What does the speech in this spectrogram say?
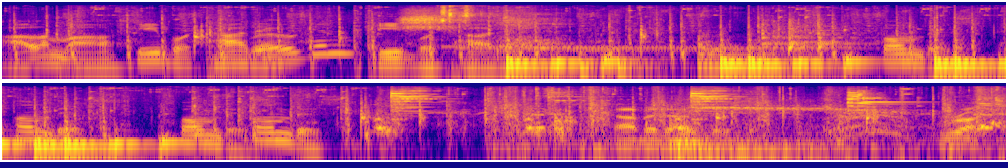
Alamas. Ibortade. Rogan. Ibortade. Ombis. Ombis. Ombis. Ombis. Abadaki. Rush.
